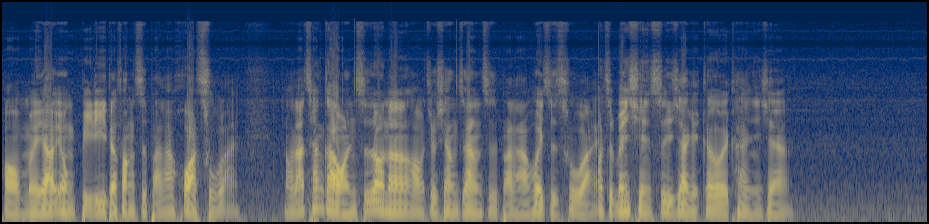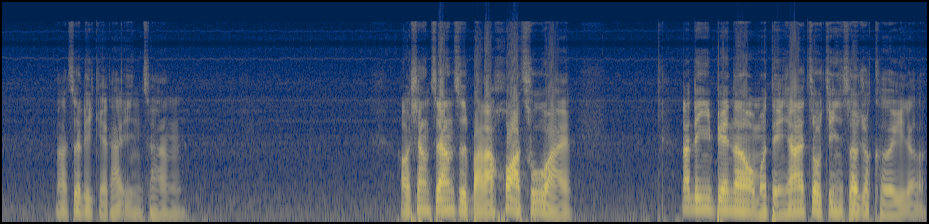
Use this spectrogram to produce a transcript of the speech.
哦，我们要用比例的方式把它画出来。好，那参考完之后呢，哦，就像这样子把它绘制出来。我这边显示一下给各位看一下。那这里给它隐藏。好像这样子把它画出来，那另一边呢，我们等一下再做近色就可以了。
